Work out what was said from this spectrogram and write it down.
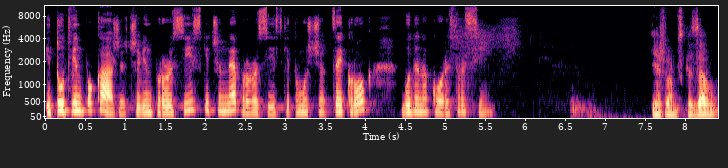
І тут він покаже, чи він проросійський, чи не проросійський, тому що цей крок буде на користь Росії. Я ж вам сказав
